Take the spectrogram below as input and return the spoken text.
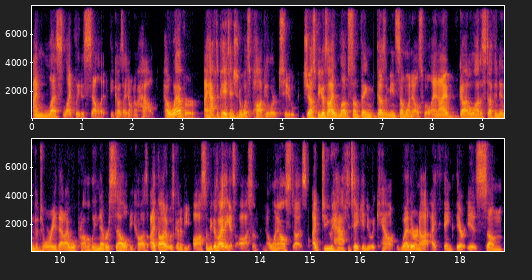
I'm less likely to sell it because I don't know how. However, I have to pay attention to what's popular too. Just because I love something doesn't mean someone else will. And I've got a lot of stuff in inventory that I will probably never sell because I thought it was going to be awesome because I think it's awesome. No one else does. I do have to take into account whether or not I think there is some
